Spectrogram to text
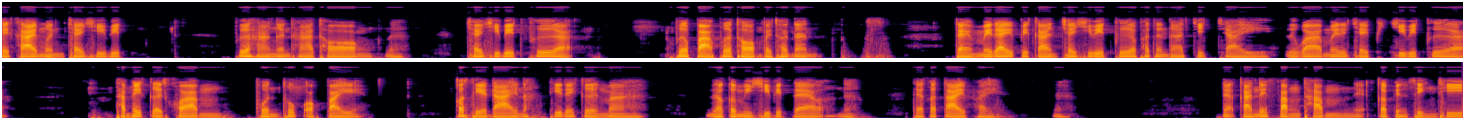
คล้ายๆ เหมือนใช้ชีวิต เพื่อหาเงินหาทองนะใช้ชีวิตเพื่อเพื่อปากเพื่อท้องไปเท่านั้น แต่ไม่ได้เป็นการใช้ชีวิตเพื่อพัฒนาจิตใจ หรือว่าไม่ได้ใช้ชีวิตเพื่อทำให้เกิดความพ้นทุกข์ออกไป ก็เสียดายนะที่ได้เกิดมา แล้วก็มีชีวิตแล้วนะแต่ก็ตายไป เนี่ยการได้ฟังธรรมเนี่ยก็เป็นสิ่งที่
